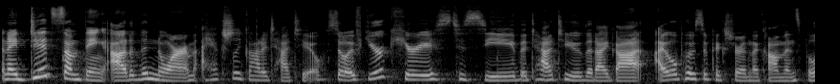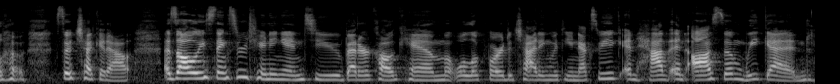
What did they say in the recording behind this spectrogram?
and I did something out of the norm. I actually got a tattoo. So, if you're curious to see the tattoo that I got, I will post a picture in the comments below. So, check it out. As always, thanks for tuning in to Better Call Kim. We'll look forward to chatting with you next week and have an awesome weekend.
